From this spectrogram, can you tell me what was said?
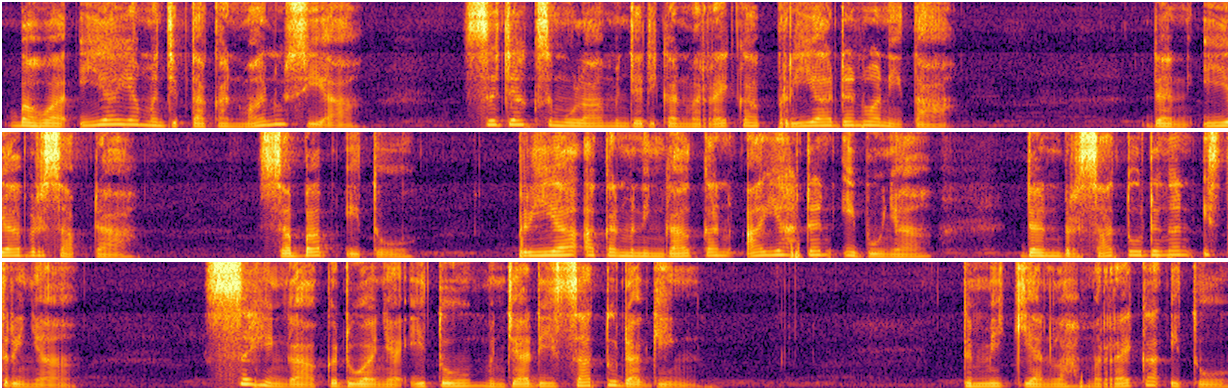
bahwa Ia yang menciptakan manusia sejak semula menjadikan mereka pria dan wanita, dan Ia bersabda, 'Sebab itu, pria akan meninggalkan ayah dan ibunya dan bersatu dengan istrinya.' sehingga keduanya itu menjadi satu daging demikianlah mereka itu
